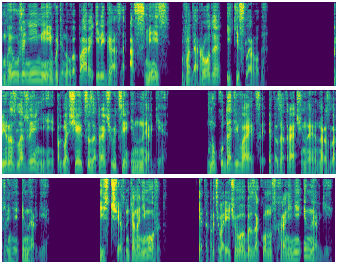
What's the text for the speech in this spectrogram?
мы уже не имеем водяного пара или газа, а смесь водорода и кислорода. При разложении поглощается, затрачивается энергия. Но куда девается эта затраченная на разложение энергия? Исчезнуть она не может. Это противоречивало бы закону сохранения энергии.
